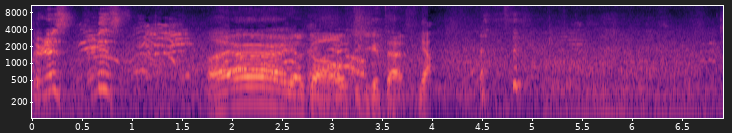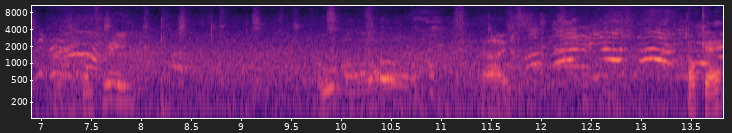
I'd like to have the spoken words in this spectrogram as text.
There it is. There it is. There you go. Did you get that? Yeah. Come green. Oh. Nice. Okay.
